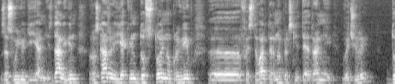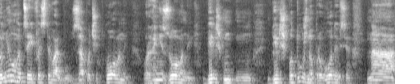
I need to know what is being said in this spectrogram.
за свою діяльність? Далі він розказує, як він достойно провів е, фестиваль Тернопільські театральні вечори. До нього цей фестиваль був започаткований, організований, більш, більш потужно проводився. На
